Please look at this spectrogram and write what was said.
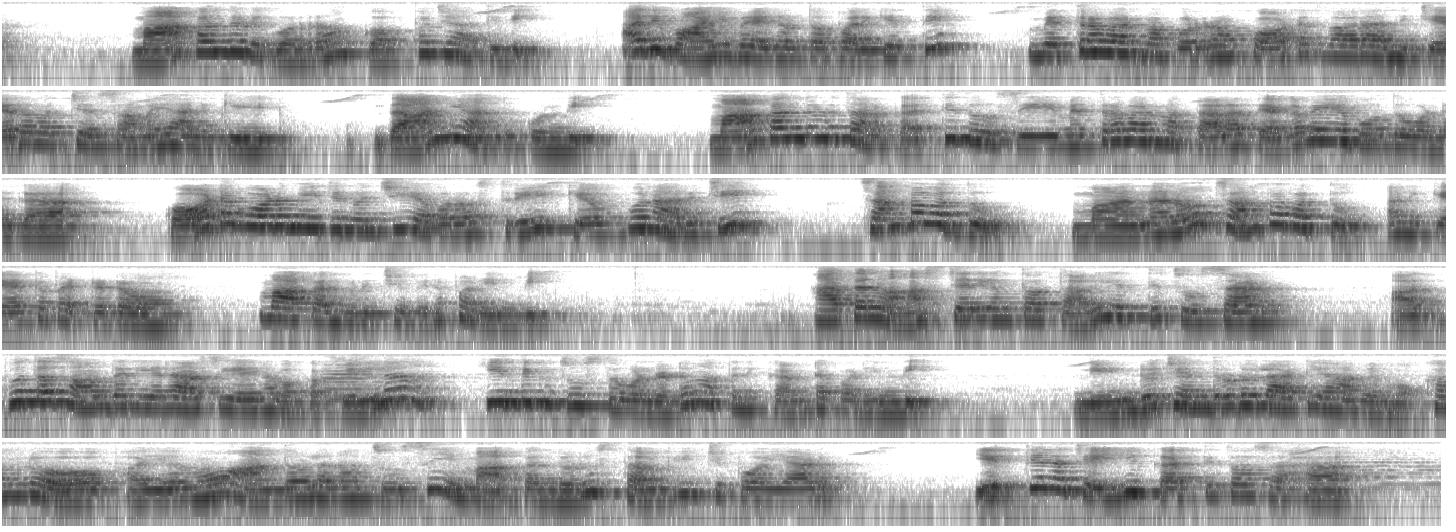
మాకందుడి గుర్రం గొప్ప జాతిది. అది వాయువేగంతో పరిగెత్తి మిత్రవర్మ గుర్రం కోట ద్వారాన్ని చేరవచ్చే సమయానికి దాన్ని అందుకుంది మాకందుడు తన కత్తి దూసి మిత్రవర్మ తల తెగవేయబోతూ ఉండగా కోట గోడ మీది నుంచి ఎవరో స్త్రీ కెవ్వున అరిచి చంపవద్దు మా అన్నను చంపవద్దు అని కేక పెట్టడం మాకందుడి చెవిన పడింది. అతను ఆశ్చర్యంతో తల ఎత్తి చూశాడు. అద్భుత సౌందర్య రాశి అయిన ఒక పిల్ల కిందికి చూస్తూ ఉండటం అతని కంటపడింది. నిండు చంద్రుడు లాంటి ఆమె ముఖంలో భయమో ఆందోళన చూసి మాకందుడు స్తంభించిపోయాడు. ఎత్తిన చెయ్యి కత్తితో సహా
